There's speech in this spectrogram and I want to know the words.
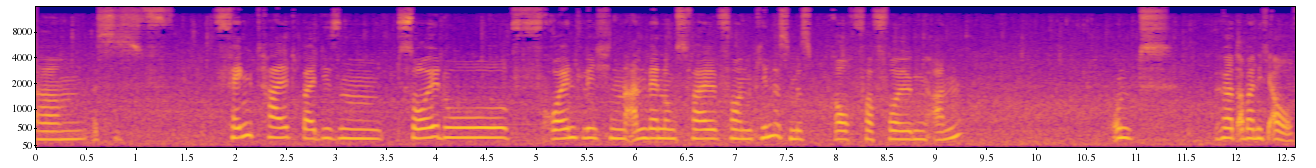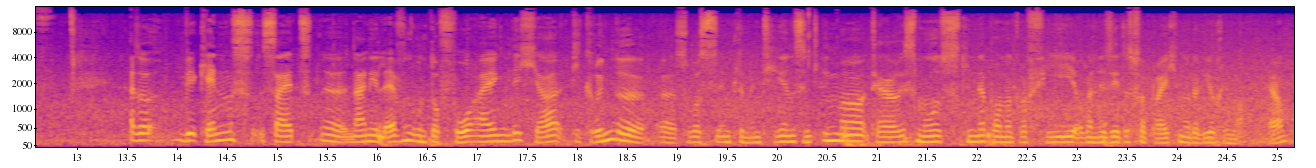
Ähm, es fängt halt bei diesem pseudo-freundlichen Anwendungsfall von Kindesmissbrauch verfolgen an und hört aber nicht auf. Also wir kennen es seit äh, 9-11 und davor eigentlich. Ja, die Gründe, äh, sowas zu implementieren, sind immer Terrorismus, Kinderpornografie, organisiertes Verbrechen oder wie auch immer. Ja.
